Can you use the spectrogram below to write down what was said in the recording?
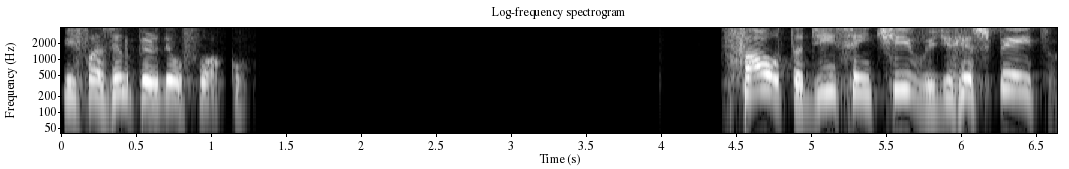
me fazendo perder o foco. Falta de incentivo e de respeito.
